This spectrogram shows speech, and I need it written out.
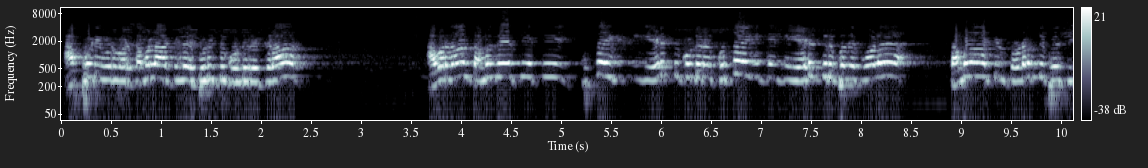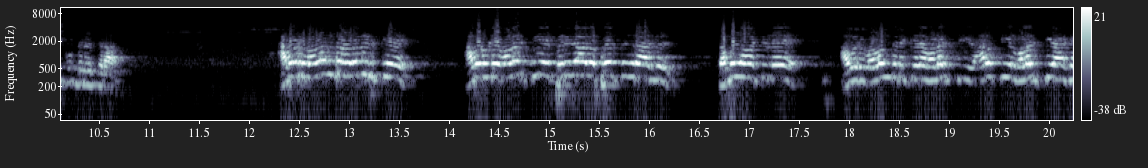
அப்படி ஒருவர் தமிழ்நாட்டிலே துடித்துக் கொண்டிருக்கிறார். அவர்தான் தமிழ் தேசியத்தை குத்தகைக்கு எடுத்துக் கொண்டிரு குத்தகைக்கு எடுத்திருப்பதை போல தமிழ்நாட்டில் தொடர்ந்து பேசிக் கொண்டிருக்கிறார். அவர் வளர்ந்த அளவிற்கு அவருடைய வளர்ச்சியை பெரிதாக பேசுகிறார்கள். தமிழ்நாட்டிலே அவர் வளர்ந்திருக்கிற வளர்ச்சி அரசியல் வளர்ச்சியாக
